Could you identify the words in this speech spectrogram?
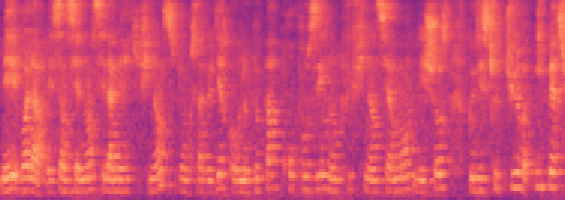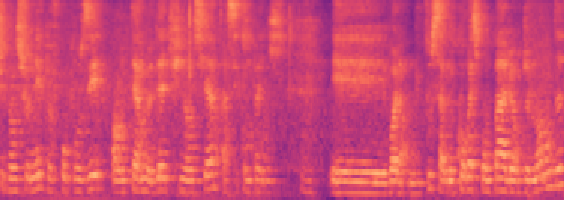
Mais voilà, essentiellement, c'est la mairie qui finance. Donc ça veut dire qu'on ne peut pas proposer non plus financièrement les choses que des structures hyper subventionnées peuvent proposer en termes d'aide financière à ces compagnies. Et voilà, du coup, ça ne correspond pas à leurs demandes.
